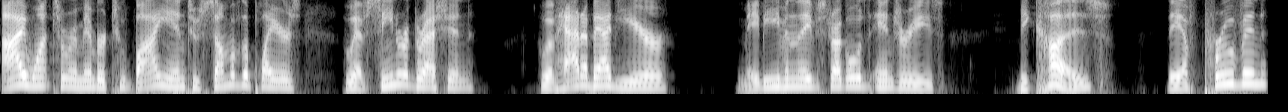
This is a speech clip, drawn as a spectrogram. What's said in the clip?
I want to remember to buy into some of the players who have seen regression, who have had a bad year, maybe even they've struggled with injuries, because they have proven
